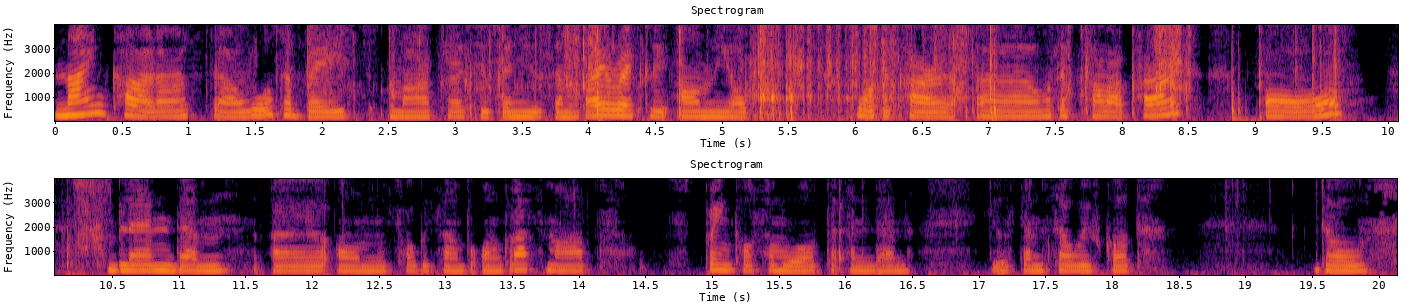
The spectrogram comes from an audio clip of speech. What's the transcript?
nine colors. They are water-based markers. You can use them directly on your watercolor uh, watercolor card or blend them uh, on for example on glass mat sprinkle some water and then use them. So we've got those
